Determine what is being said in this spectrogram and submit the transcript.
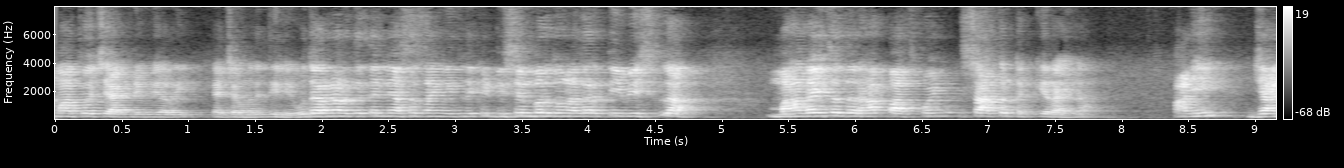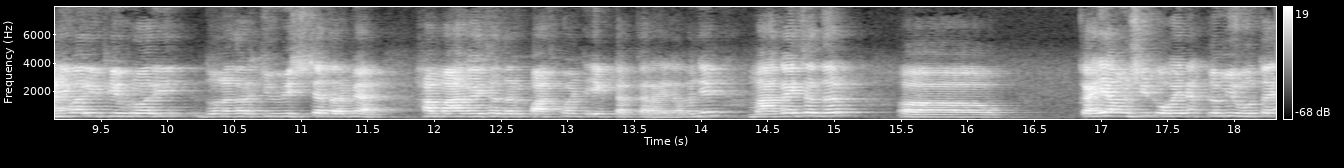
महत्वाची आकडेवारी याच्यामध्ये दिली. उदाहरणार्थ त्यांनी असं सांगितलं की डिसेंबर दोन हजार तेवीसला महागाईचा दर हा पाच पॉईंट सात टक्के राहिला आणि जानेवारी फेब्रुवारी दोन हजार चोवीसच्या दरम्यान हा महागाईचा दर पाच पॉईंट एक टक्का राहिला. म्हणजे महागाईचा दर काही अंशी का होईना कमी होत आहे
